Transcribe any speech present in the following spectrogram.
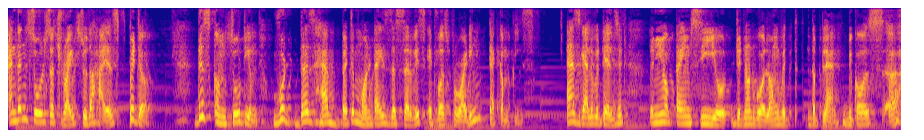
and then sold such rights to the highest bidder. This consortium would thus have better monetized the service it was providing tech companies. As Galloway tells it, the New York Times CEO did not go along with the plan because uh,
